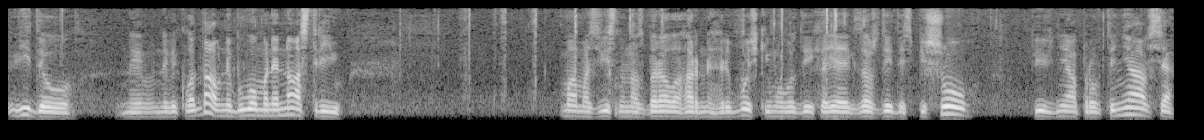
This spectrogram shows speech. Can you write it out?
відео не, не викладав, не було в мене настрію. Мама, звісно, назбирала гарних грибочків молодих, а я, як завжди, десь пішов, півдня провтинявся.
